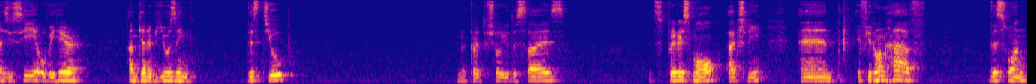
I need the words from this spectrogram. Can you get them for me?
As you see over here I'm gonna be using this tube. I'm gonna try to show you the size it's pretty small actually. And if you don't have this one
